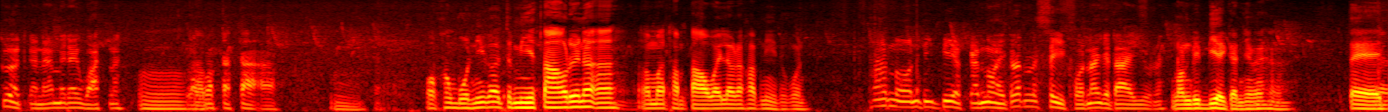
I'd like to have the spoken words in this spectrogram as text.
เกิดกันนะ ไม่ได้วัดนะอืมคเรารับว่ากะกะเอาอืมออกข้างบนนี้ก็จะมีเตาด้วยนะอะเอามาทำเตาไว้แล้วนะครับ นี่ทุกคน ถ้านอนเบียดๆกันหน่อยก็สี่คนน่าจะได้อยู่นะ นอนเบียดๆกันใช่ไหมฮะแต่ แต่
